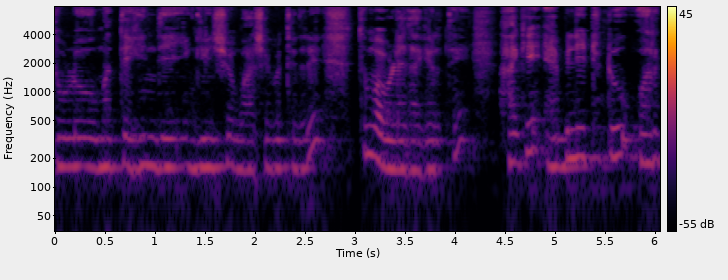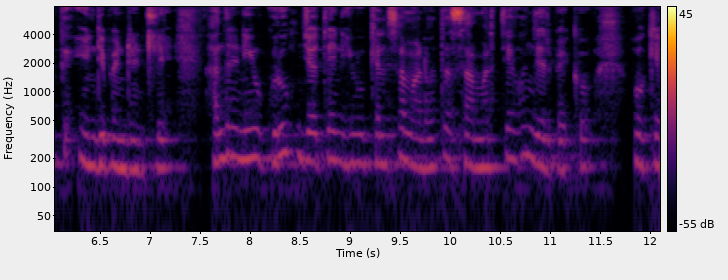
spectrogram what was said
ತುಳು ಮತ್ತು ಹಿಂದಿ, ಇಂಗ್ಲೀಷು ಭಾಷೆ ಗೊತ್ತಿದ್ರೆ ತುಂಬ ಒಳ್ಳೆಯದಾಗಿರುತ್ತೆ ಹಾಗೆ ಎಬಿಲಿಟಿ ಟು ವರ್ಕ್ ಇಂಡಿಪೆಂಡೆಂಟ್ಲಿ, ಅಂದರೆ ನೀವು ಗ್ರೂಪ್ ಜೊತೆ ನೀವು ಕೆಲಸ ಮಾಡುವಂಥ ಸಾಮರ್ಥ್ಯ ಹೊಂದಿರಬೇಕು. ಓಕೆ,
